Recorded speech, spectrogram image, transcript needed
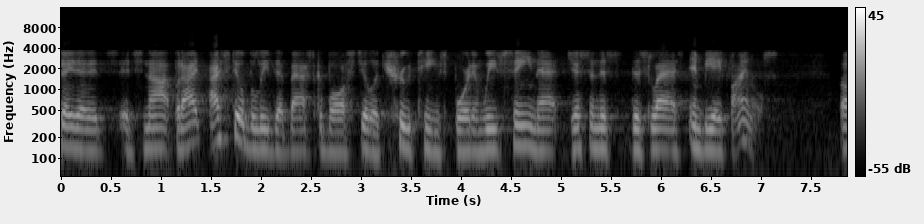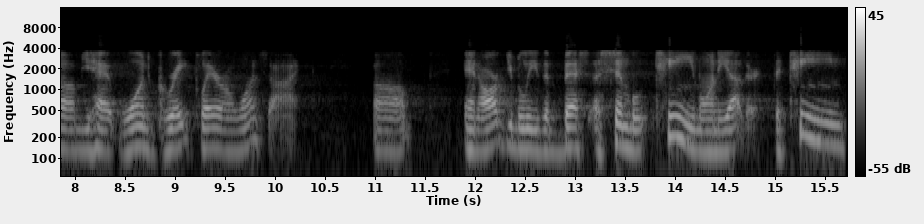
say that it's it's not, but I, I still believe that basketball is still a true team sport, and we've seen that just in this this last NBA Finals um, you had one great player on one side, um, and arguably the best assembled team on the other. The team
